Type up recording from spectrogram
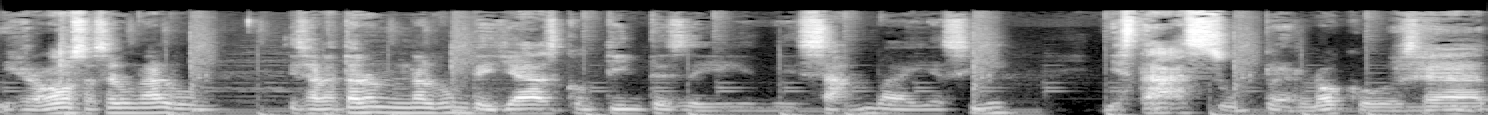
y dijeron, vamos a hacer un álbum. Y se aventaron un álbum de jazz con tintes de, de samba y así. Y está súper loco, o sea,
